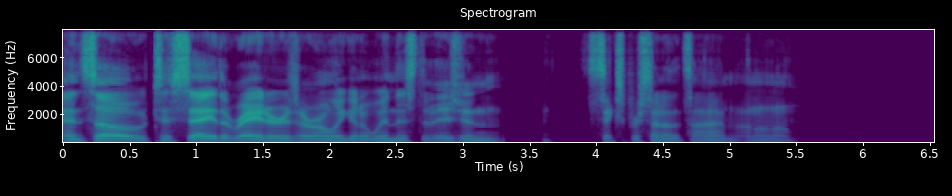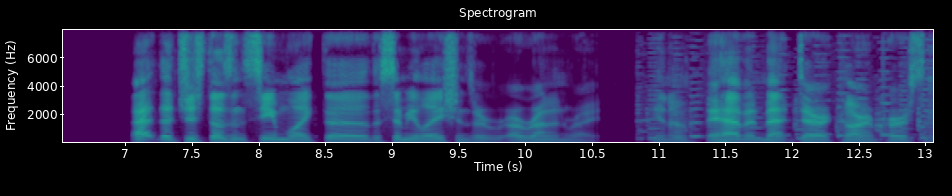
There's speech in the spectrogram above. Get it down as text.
And so to say the Raiders are only going to win this division 6% of the time, I don't know. That that just doesn't seem like the the simulations are, are running right. You know, they haven't met Derek Carr in person.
